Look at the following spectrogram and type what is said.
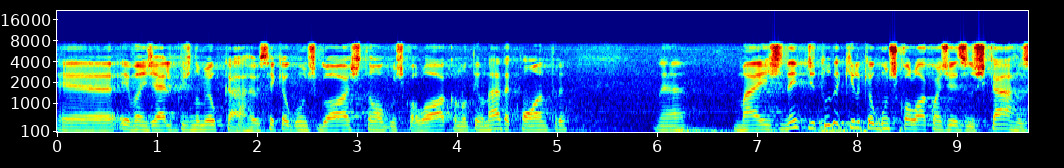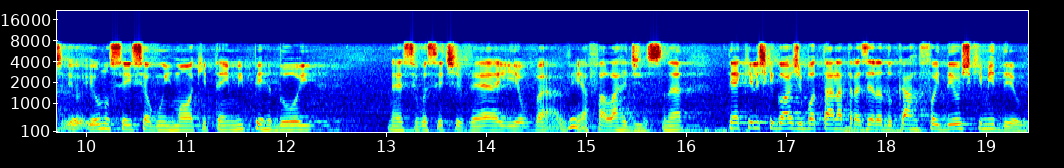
é, evangélicos no meu carro. Eu sei que alguns gostam, alguns colocam, não tenho nada contra, né? Mas dentro de tudo aquilo que alguns colocam às vezes nos carros, eu, eu não sei se algum irmão aqui tem, me perdoe, né? Se você tiver e eu venha falar disso, né? Tem aqueles que gostam de botar na traseira do carro, foi Deus que me deu.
